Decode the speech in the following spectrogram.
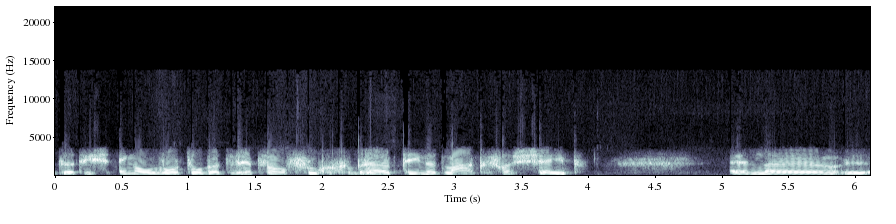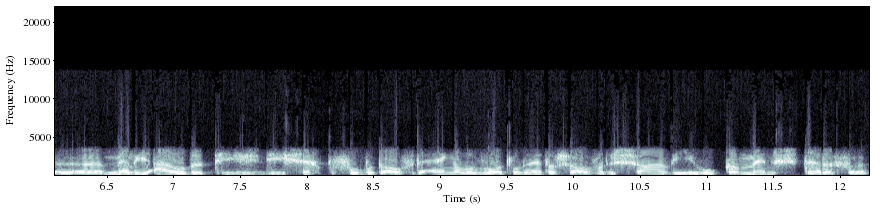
dat is engelwortel. Dat werd wel vroeger gebruikt in het maken van zeep. En eh Melly Uildert die, die zegt bijvoorbeeld over de engelenwortel, net als over de salie, hoe kan men sterven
